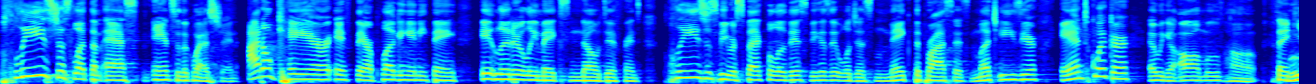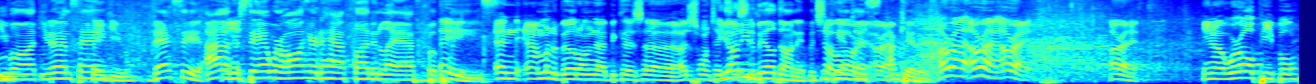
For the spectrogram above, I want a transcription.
please just let them ask answer the question. I don't care if they're plugging anything. It literally makes no difference. Please just be respectful of this because it will just make the process much easier and quicker, and we can all move home. Thank move you. Move on. You know what I'm saying? Thank you. That's it. I And- understand we're all here to have fun and laugh, but Hey, please. and I'm going to build on that because uh, I just want to take You don't need to build on it, but you No, can't just. all right. I'm kidding. All right, all right, all right, all right. You know, we're all people.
